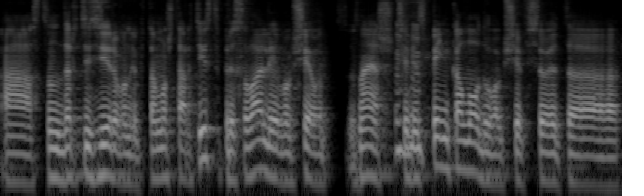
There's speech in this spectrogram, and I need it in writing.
а, стандартизированной, потому что артисты присылали вообще, вот, знаешь, через пень-колоду вообще все это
